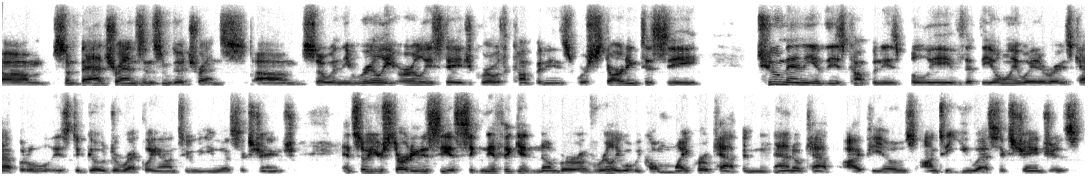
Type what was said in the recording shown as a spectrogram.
um, some bad trends and some good trends. Um, so, in the really early stage growth companies, we're starting to see too many of these companies believe that the only way to raise capital is to go directly onto a US exchange. And so you're starting to see a significant number of really what we call micro cap and nano cap IPOs onto US exchanges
